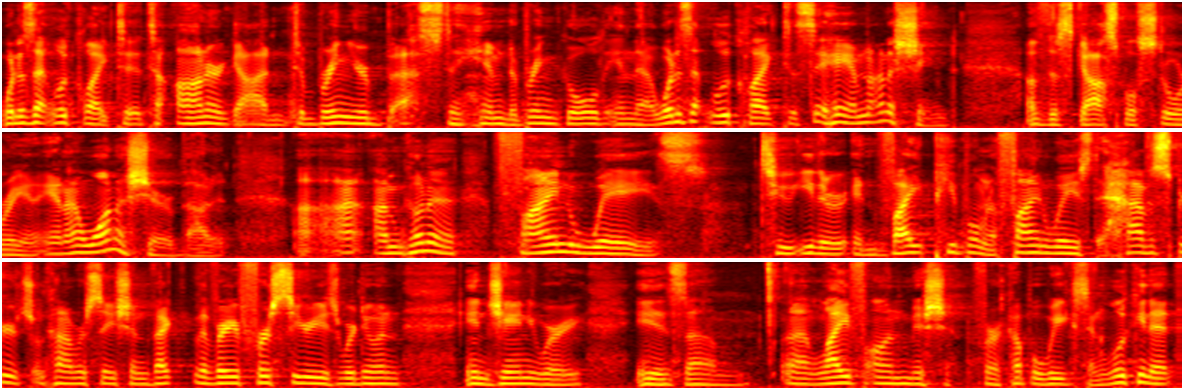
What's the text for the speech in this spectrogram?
What does that look like to, to honor God, to bring your best to Him, to bring gold in that? What does that look like to say, hey, I'm not ashamed of this gospel story and, and I want to share about it? I, I'm going to find ways to either invite people, I'm going to find ways to have a spiritual conversation. In fact, the very first series we're doing in January is um, uh, Life on Mission for a couple weeks and looking at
